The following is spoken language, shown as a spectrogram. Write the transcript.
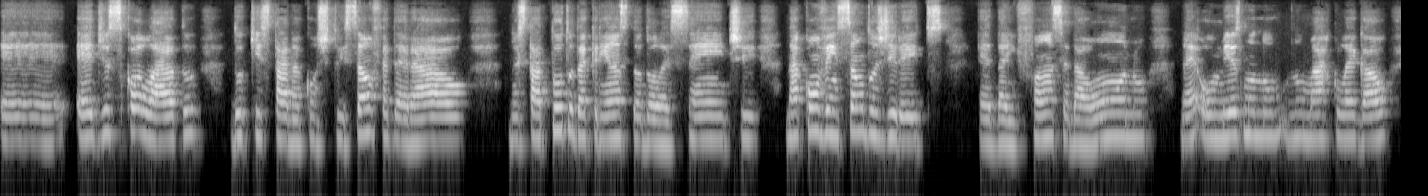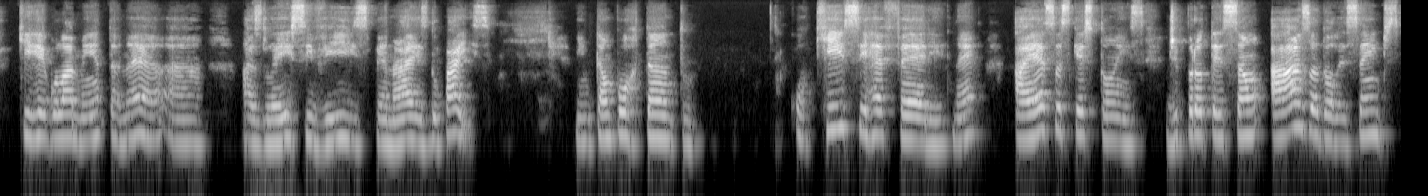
é, é descolado do que está na Constituição Federal, no Estatuto da Criança e do Adolescente, na Convenção dos Direitos é, da Infância da ONU, né, ou mesmo no, no marco legal que regulamenta né, a, as leis civis, penais do país. Então, portanto, o que se refere né, a essas questões de proteção às adolescentes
